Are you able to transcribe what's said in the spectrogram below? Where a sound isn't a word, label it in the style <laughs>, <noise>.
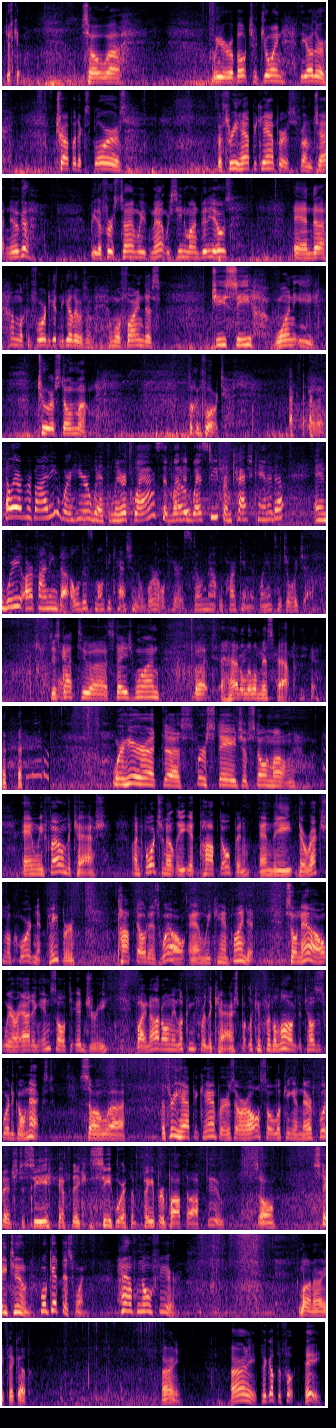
Just kidding. So uh, we are about to join the other Intrepid Explorers, the three happy campers from Chattanooga. Be the first time we've met. We've seen them on videos and uh, I'm looking forward to getting together with them and we'll find this GC1E Tour of Stone Mountain. Looking forward to it. <laughs> Hello everybody, we're here with Lyric Glass and London Westy from Cache Canada and we are finding the oldest multi-cache in the world here at Stone Mountain Park in Atlanta, Georgia. Just and got to uh, stage one, but... I had a little mishap. <laughs> we're here at the uh, first stage of Stone Mountain and we found the cache Unfortunately, it popped open and the directional coordinate paper popped out as well and we can't find it. So now we are adding insult to injury by not only looking for the cache, but looking for the log that tells us where to go next. So uh, the three happy campers are also looking in their footage to see <laughs> if they can see where the paper popped off too. So stay tuned. We'll get this one. Have no fear. Come on, Arnie, pick up. Arnie. Arnie, pick up the phone. Hey.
